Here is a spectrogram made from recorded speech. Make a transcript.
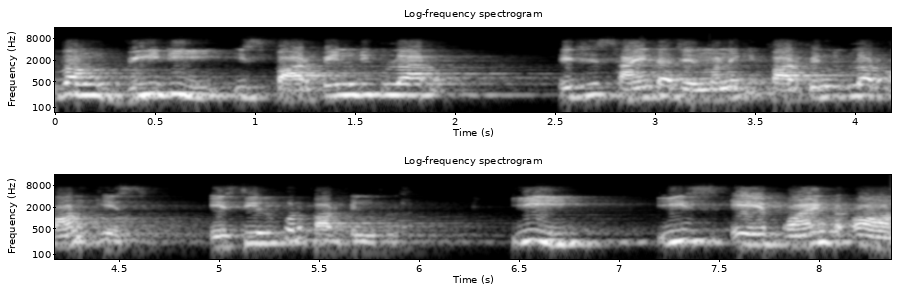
এবং বিডি ইজ পারপেন্ডিকুলার এই যে সাইনটা আছে মানে কি? পারপেন্ডিকুলার অন এস এসি এর উপর perpendicular E is a point on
